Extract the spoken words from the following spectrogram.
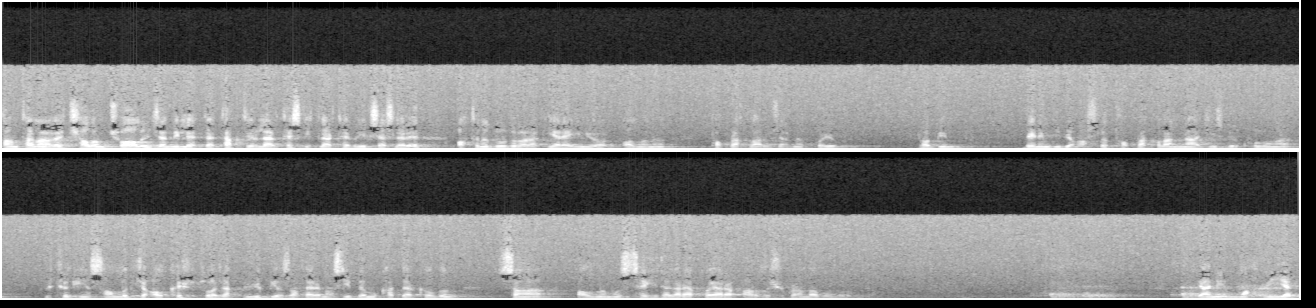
tantana ve çalım çoğalınca millette takdirler, tespitler, tebrik sesleri atını durdurarak yere iniyor, alnını topraklar üzerine koyup Rabbim benim gibi aslı toprak olan naciz bir kuluna bütün insanlıkça alkış tutulacak büyük bir zafere nasip ve mukadder kıldın. Sana alnımız secdelere koyarak arzı şükranda bulunurum. Yani mahviyet,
